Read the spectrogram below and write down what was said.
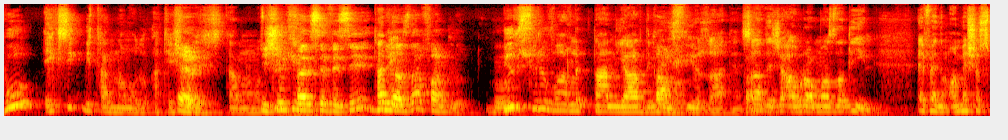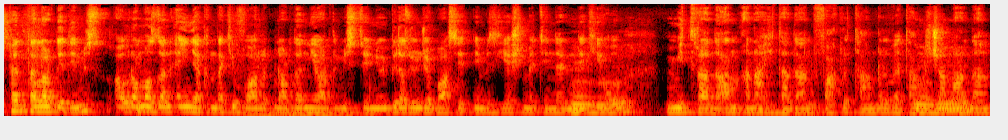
bu eksik bir tanımlamadır. Ateş Evet. tanımlaması. İşin Çünkü felsefesi Tabii. biraz daha farklı. Hı. bir sürü varlıktan yardım Tamam. istiyor zaten. Tamam. Sadece Avramaz'da değil. Efendim Ameşa Spentalar dediğimiz Avramaz'dan en yakındaki varlıklardan yardım isteniyor. Biraz önce bahsettiğimiz yeşil metinlerindeki o Mitra'dan, Anahita'dan, farklı tanrı ve tanrıçalardan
